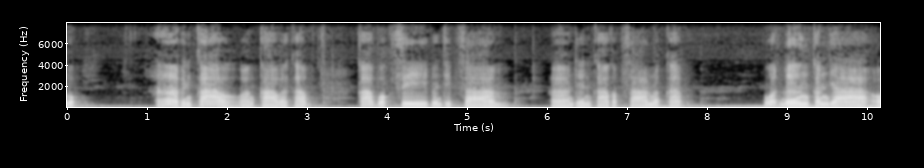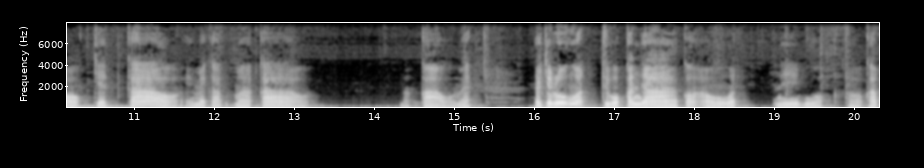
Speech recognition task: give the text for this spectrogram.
บวกห้าเป็นเก้าวางเก้าไว้ครับเก้าบวกสี่เป็นสิบสามอ่าเด่นเก้ากับสามนะครับงวดหนึ่งกันยาออกเจ็ดเก้าเห็นไหมครับ มาเก้ามาเก้าเห็นไหมอยากจะรู้งวดสิบกกันยา ก็เอางวดนี้บวกต่อครับ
